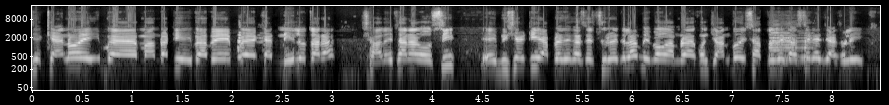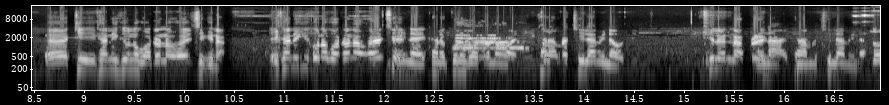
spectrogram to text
যে কেন এই মামলাটি এইভাবে নিল তারা? শাহালি থানার ওসি এই বিষয়টি আপনাদের কাছে ছুড়ে দিলাম এবং আমরা এখন জানব এই ছাত্রদের কাছ থেকে যে আসলে কি এখানে কি কোনো ঘটনা হয়েছে কিনা। এখানে কি কোনো ঘটনা হয়েছে? না এখানে কোনো ঘটনা হয়নি। এখানে আমরা ছিলামই না ওই দিন। ছিলেন না আপনারা? না এখানে আমরা ছিলামই না। তো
